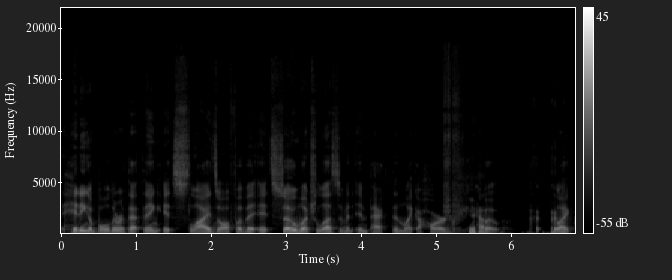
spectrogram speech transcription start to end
hitting a boulder with that thing, it slides off of it. It's so much less of an impact than like a hard yeah. boat. Like,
